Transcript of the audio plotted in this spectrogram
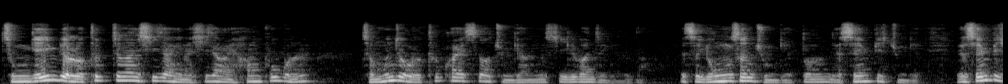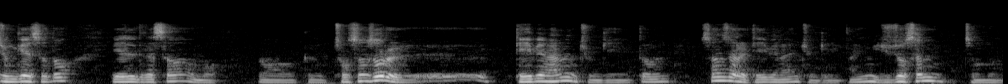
중개인별로 특정한 시장이나 시장의 한 부분을 전문적으로 특화해서 중개하는 것이 일반적입니다. 그래서 용선 중개 또는 S&P 중개, S&P 중개에서도 예를 들어서 뭐, 어, 그 조선소를 대변하는 중개인 또는 선사를 대변하는 중개인 아니면 유조선 전문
